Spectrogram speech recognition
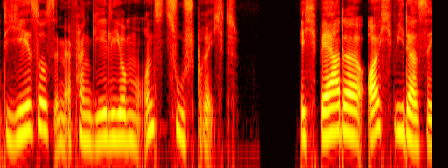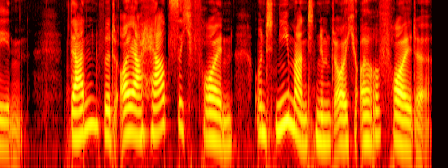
die Jesus im Evangelium uns zuspricht. Ich werde euch wiedersehen. Dann wird euer Herz sich freuen, und niemand nimmt euch eure Freude.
